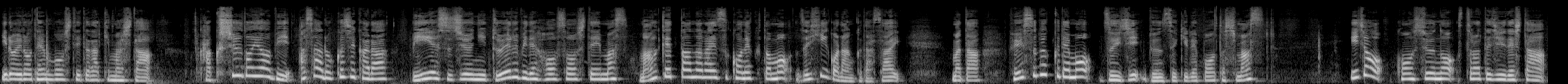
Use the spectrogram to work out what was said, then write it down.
いろいろ展望していただきました。各週土曜日朝6時から BS1212 で放送していますマーケットアナライズコネクトもぜひご覧ください。また、Facebook でも随時分析レポートします。以上、今週のストラテジーでした。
